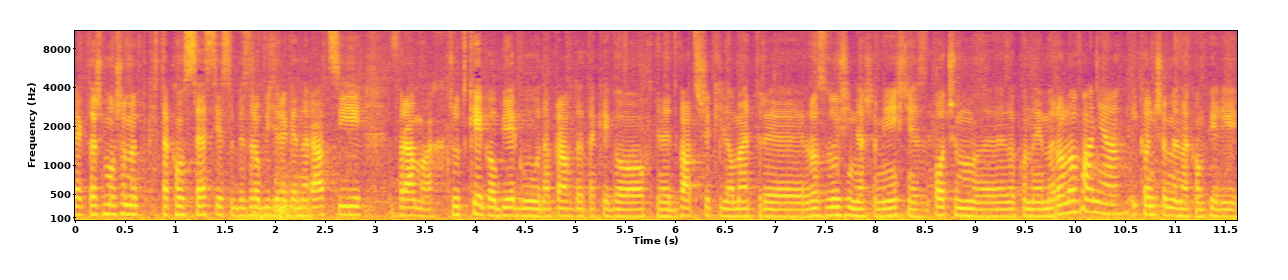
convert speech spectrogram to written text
jak też możemy taką sesję sobie zrobić regeneracji w ramach krótkiego biegu, naprawdę takiego 2-3 e, km, rozluźnić nasze mięśnie, po czym e, dokonujemy rolowania i kończymy na kąpieli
